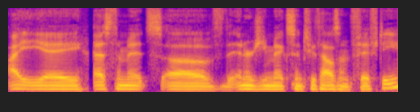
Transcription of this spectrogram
IEA estimates of the energy mix in 2050,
